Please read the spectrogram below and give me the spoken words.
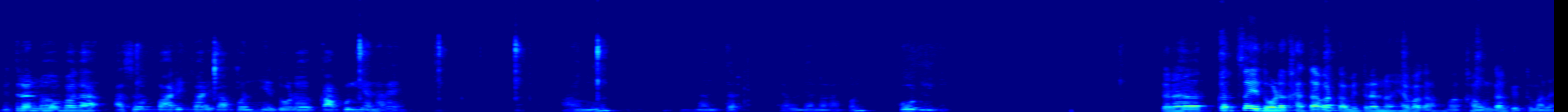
मित्रांनो बघा असं बारीक बारीक आपण हे दोड कापून घेणार आहे. आणि नंतर त्याला देणार आपण फोडणी. तर कच्चं हे दोडं खाता बरं का मित्रांनो? हे बघा मग खाऊन दाखवेल तुम्हाला.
